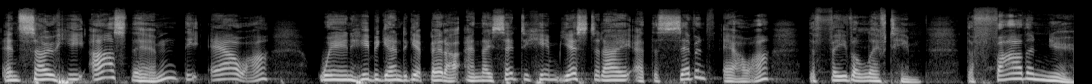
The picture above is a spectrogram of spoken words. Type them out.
And so he asked them the hour when he began to get better. And they said to him, Yesterday at the seventh hour, the fever left him. The father knew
